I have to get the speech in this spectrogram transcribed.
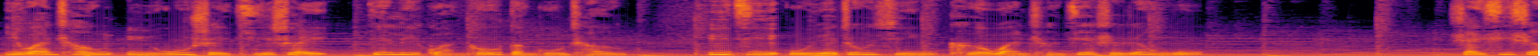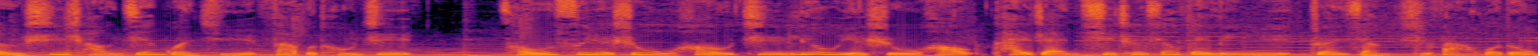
已完成雨污水集水、电力管沟等工程。预计五月中旬可完成建设任务。陕西省市场监管局发布通知，从四月十五号至六月十五号开展汽车消费领域专项执法活动。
